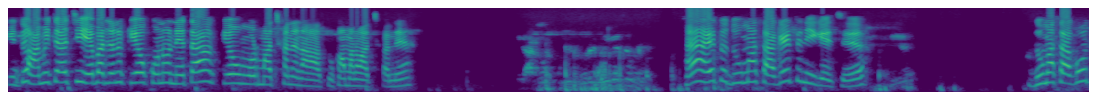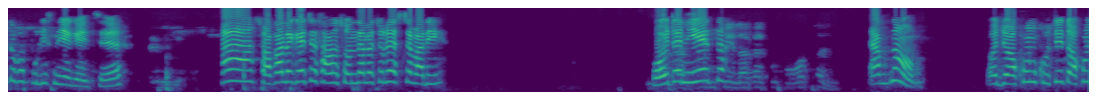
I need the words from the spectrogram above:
কিন্তু আমি চাইছি এবার যেন কেউ কোনো নেতা কেউ ওর মাঝখানে না আসুক আমার মাঝখানে? হ্যাঁ এই তো দু মাস আগেই তো নিয়ে গেছে। দু মাস আগেও তো ওকে পুলিশ নিয়ে গেছে। হ্যাঁ সকালে গেছে সন্ধ্যাবেলা চলে এসছে বাড়ি। ওইটা নিয়ে একদম। ও যখন খুশি তখন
